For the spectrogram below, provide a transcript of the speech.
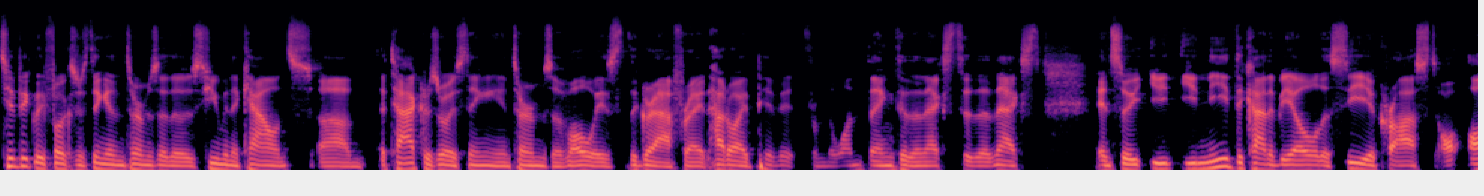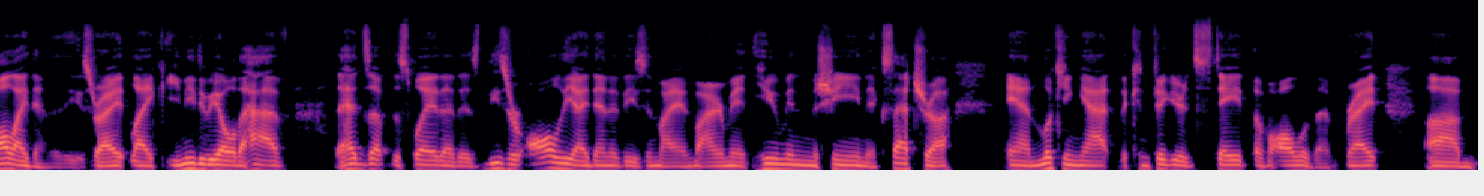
typically folks are thinking in terms of those human accounts. Um, attackers are always thinking in terms of always the graph, right? How do I pivot from the one thing to the next to the next? And so you you need to kind of be able to see across all, all identities, right? Like you need to be able to have the heads up display that is these are all the identities in my environment, human, machine, etc and looking at the configured state of all of them, right? Um,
